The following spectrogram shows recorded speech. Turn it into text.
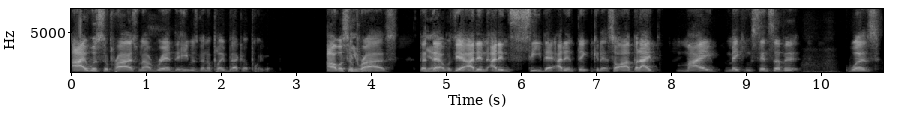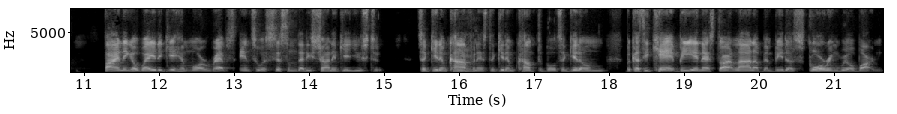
I was surprised when I read that he was gonna play backup point guard. I was surprised that Yeah. that was yeah, I didn't I didn't see that. I didn't think of that. So I but I my making sense of it was finding a way to get him more reps into a system that he's trying to get used to, to get him Mm. confidence, to get him comfortable, to get him because he can't be in that starting lineup and be the scoring Will Barton.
